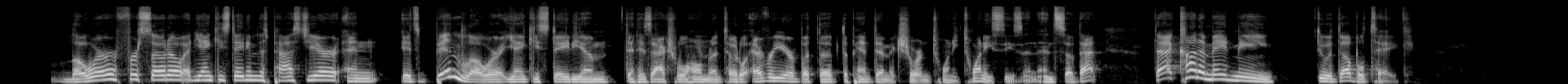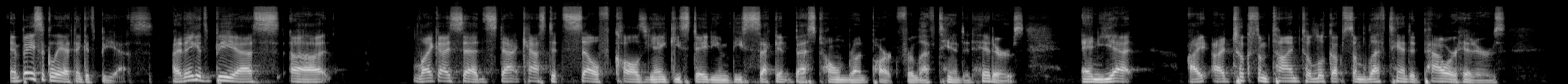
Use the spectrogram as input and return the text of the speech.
lower for Soto at Yankee Stadium this past year, and it's been lower at Yankee Stadium than his actual home run total every year, but the the pandemic shortened 2020 season, and so that that kind of made me do a double take. And basically, I think it's BS. I think it's BS. Uh, like I said, StatCast itself calls Yankee Stadium the second best home run park for left-handed hitters, and yet I, I took some time to look up some left-handed power hitters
